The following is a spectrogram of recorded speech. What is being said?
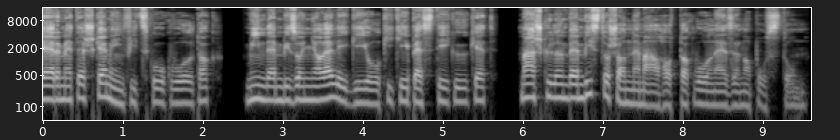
Termetes, kemény fickók voltak, minden bizonyal eléggé jól kiképezték őket, máskülönben biztosan nem állhattak volna ezen a poszton.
